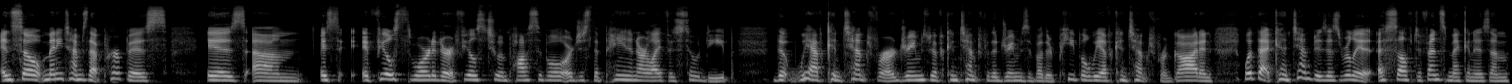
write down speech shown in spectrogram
And so many times that purpose is um it's it feels thwarted or it feels too impossible or just the pain in our life is so deep that we have contempt for our dreams. We have contempt for the dreams of other people. We have contempt for god. And what that contempt is is really a self-defense mechanism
